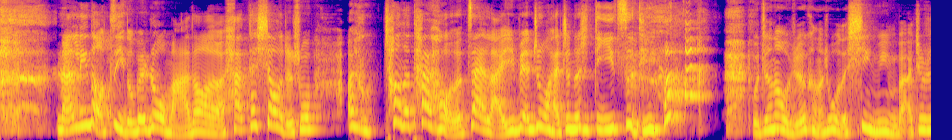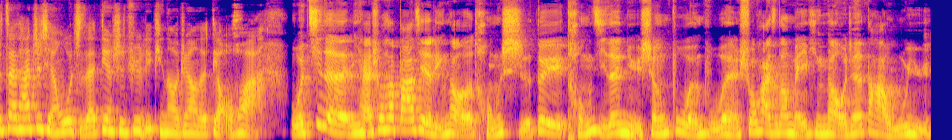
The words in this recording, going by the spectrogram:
男领导自己都被肉麻到了，他他笑着说：“哎呦，唱的太好了，再来一遍。”这我还真的是第一次听。我真的我觉得可能是我的幸运吧，就是在他之前，我只在电视剧里听到这样的屌话。我记得你还说他巴结领导的同时，对同级的女生不闻不问，说话就当没听到，我真的大无语。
